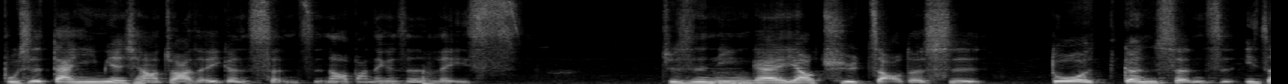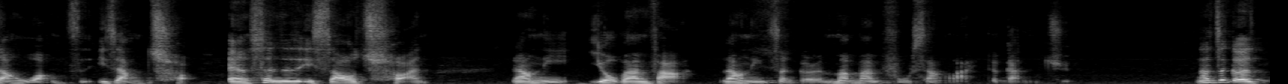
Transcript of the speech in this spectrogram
不是单一面向抓着一根绳子，然后把那根绳子勒死，就是你应该要去找的是多根绳子、一张网子、一张船，哎，甚至是一艘船，让你有办法让你整个人慢慢浮上来的感觉。那这个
